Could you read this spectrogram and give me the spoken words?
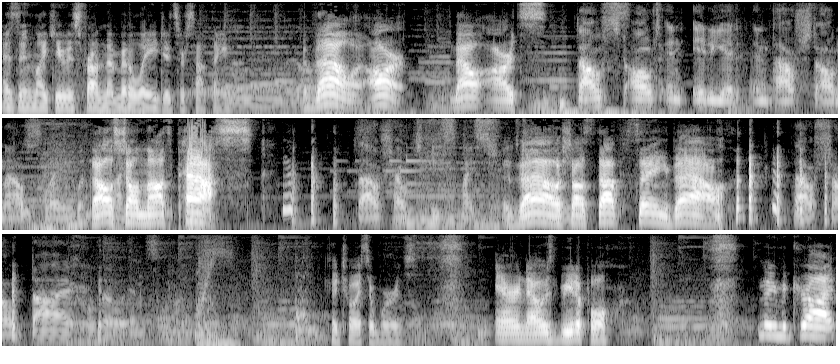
as in like he was from the Middle Ages or something. And Thou art, thou art, Thou art an idiot, and thou shalt now slain with thou honey. shalt not pass. Thou shalt taste my sweet Thou honey. shalt stop saying thou. Thou shalt die for their insolence. Good choice of words. Aaron knows beautiful. Make me cry.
